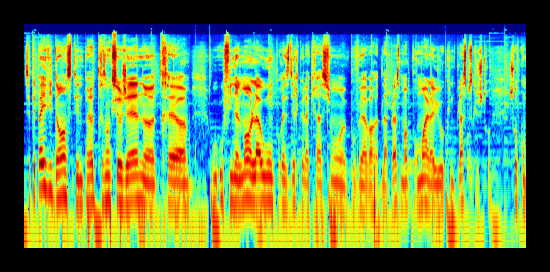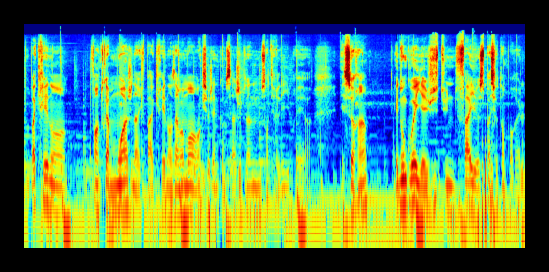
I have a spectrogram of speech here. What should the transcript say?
C'était pas évident, c'était une période très anxiogène, euh, très où, finalement là où on pourrait se dire que la création pouvait avoir de la place, moi pour moi elle a eu aucune place parce que je trouve je trouve qu'on peut pas créer dans Enfin, en tout cas, moi, je n'arrive pas à créer dans un moment anxiogène comme ça. J'ai besoin de me sentir libre et, euh, serein. Et donc, ouais, il y a juste une faille spatio-temporelle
